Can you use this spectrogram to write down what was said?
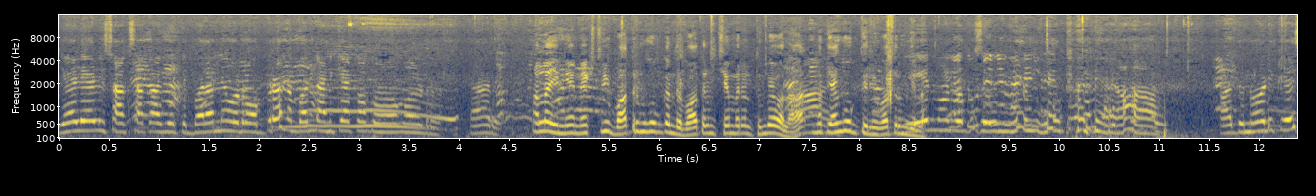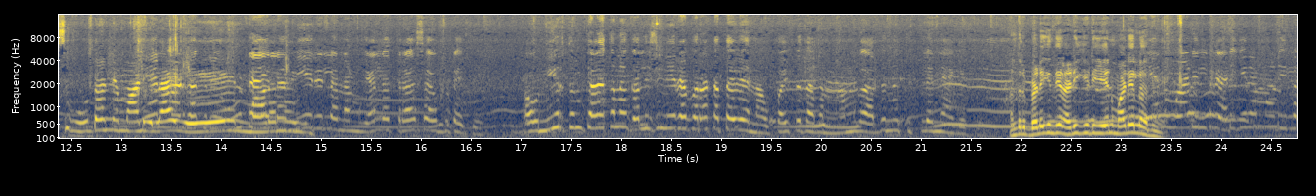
ಹೇಳಿ ಹೇಳಿ ಸಾಕ್ ಸಾಕಾಗೈತಿ ಬರನೇ ಹೊಡ್ರಿ. ಒಬ್ರನ್ನ ಬಂದು ಅಣಿಕ್ಯಾಕ ಹೋಗೋಳ್ರಿ ಯಾರು? ಅಲ್ಲ ಇನ್ನೇ ನೆಕ್ಸ್ಟ್ ನೀವು ಬಾತ್ರೂಮ್ಗೆ ಹೋಗ್ಬೇಕಂದ್ರೆ ಬಾತ್ರೂಮ್ ಚೇಂಬರ್ ಅಲ್ಲಿ ತುಂಬೇವಲ್ಲ? ಮತ್ತೆ ಹೆಂಗ್ ಹೋಗ್ತೀರಿ ನೀವು ಬಾತ್ರೂಮ್ ಏನ್ ಮಾಡ್ಬೇಕು? ಸುಮ್ನೆ ಊಟನೇ. ಆ, ಅದು ನೋಡಿ ಕೇಸಿ ಊಟನೇ ಮಾಡಿಲ್ಲ. ಏನ್ ಮಾಡೋಣ ನೀರಿಲ್ಲ ನಮ್ಗೆಲ್ಲ ತ್ರಾಸ ಆಗ್ಬಿಟ್ಟೈತಿ ಅವು ನೀರು ತುಂಬ್ಕೊಳಕನ ಗಲೀಜು ನೀರೇ ಬರಕತ್ತವೆ ನಾವು ಪೈಪದಾಗ. ನಮ್ಗೆ ಅದನ್ನ ಕಿತ್ಲೇನೆ ಆಗೈತಿ. ಅಂದ್ರೆ ಬೆಳಗಿನ ಅಡಿಗೆ ಗಿಡಿ ಏನು ಮಾಡಿಲ್ಲ ನೀವು? ಮಾಡಿಲ್ರಿ ಅಡಿಗೆನೇ ಮಾಡಿಲ್ಲ.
